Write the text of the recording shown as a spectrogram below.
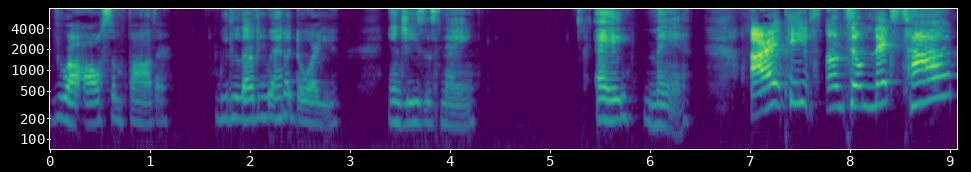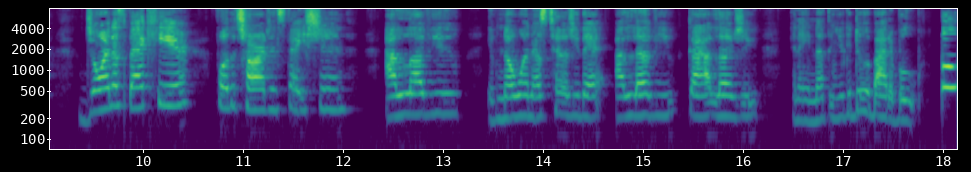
You are awesome, Father. We love you and adore you. In Jesus' name, amen. All right, peeps, until next time, join us back here for the charging station. I love you. If no one else tells you that, I love you. God loves you. And ain't nothing you can do about it, boop. Boop.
